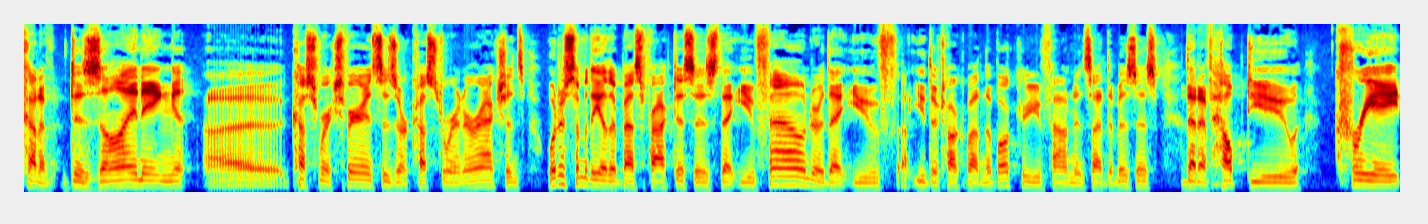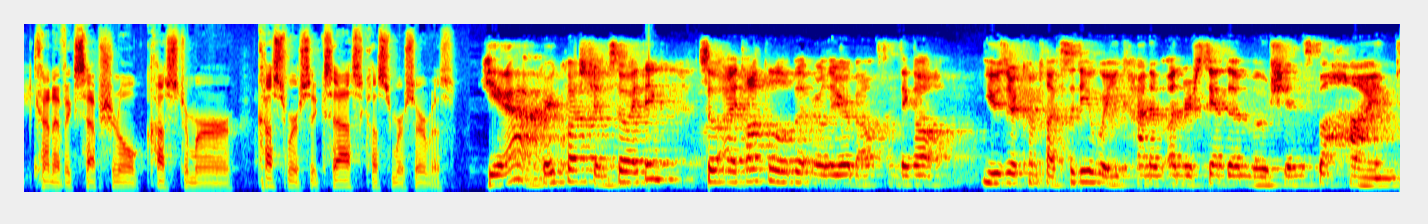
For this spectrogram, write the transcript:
kind of designing uh, customer experiences or customer interactions, what are some of the other best practices that you've found or that you've either talked about in the book or you found inside the business that have helped you create kind of exceptional customer customer success, customer service? Yeah, great question. So I think so I talked a little bit earlier about something called user complexity where you kind of understand the emotions behind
